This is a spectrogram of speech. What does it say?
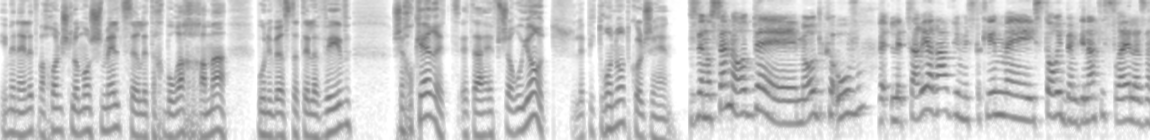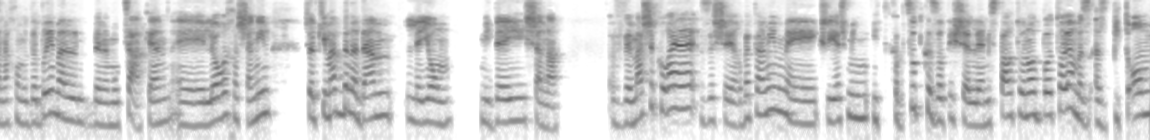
היא מנהלת מכון שלמה שמלצר לתחבורה חכמה באוניברסיטת תל אביב, שחוקרת את האפשרויות לפתרונות כלשהן. זה נושא מאוד, אה, מאוד כאוב, ולצערי הרב, אם מסתכלים אה, היסטורית במדינת ישראל, אז אנחנו מדברים על, בממוצע, כן, אה, לאורך השנים, של כמעט בן אדם ליום מדי שנה. ומה שקורה זה שהרבה פעמים כשיש מין התקבצות כזאת של מספר תאונות באותו יום, אז, אז פתאום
